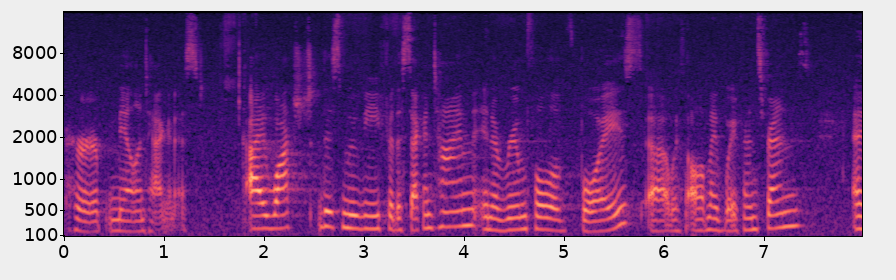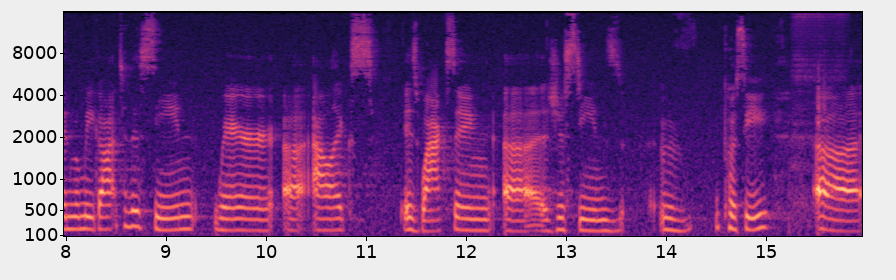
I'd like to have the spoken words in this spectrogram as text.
her male antagonist. I watched this movie for the second time in a room full of boys uh, with all of my boyfriend's friends. And when we got to the scene where uh, Alex is waxing uh, Justine's uh, pussy uh,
